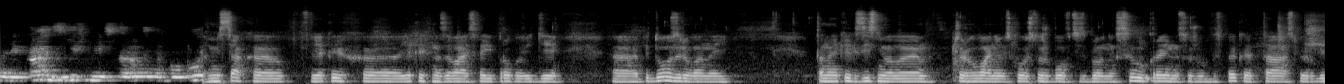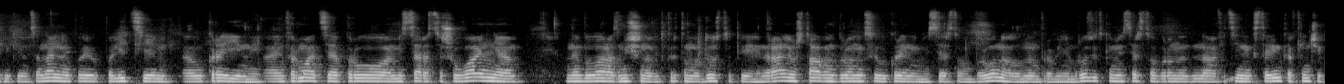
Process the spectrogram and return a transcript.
нарікань з їхньої сторони не було. в місцях, е, в яких, е, яких називає свої проповіді е, підозрюваний, та на яких здійснювали чергування військовослужбовці Збройних сил України, Служби безпеки та співробітники Національної поліції е, України. Інформація про місця розташування не була розміщена в відкритому доступі Генеральним штабом Збройних сил України, Міністерством оборони, головним управлінням розвідки Міністерства оборони на офіційних сторінках інших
